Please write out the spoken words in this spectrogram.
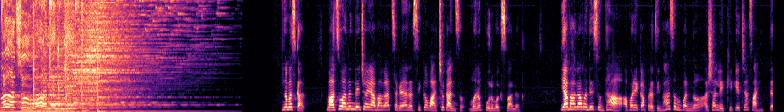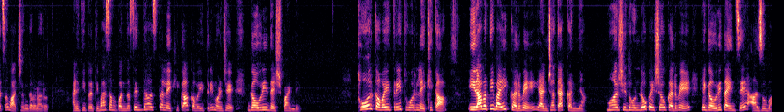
वाचू आनंदी. नमस्कार. वाचू आनंदेच्या या भागात सगळ्या रसिक वाचकांचं मनपूर्वक स्वागत. या भागामध्ये सुद्धा आपण एका प्रतिभासंपन्न अशा लेखिकेच्या साहित्याचं वाचन करणार आहोत. आणि ती प्रतिभासंपन्न सिद्धहस्त लेखिका कवयित्री म्हणजे गौरी देशपांडे. थोर कवयित्री थोर लेखिका इरावतीबाई कर्वे यांच्या त्या कन्या. महर्षी धोंडो केशव कर्वे हे गौरीताईंचे आजोबा.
